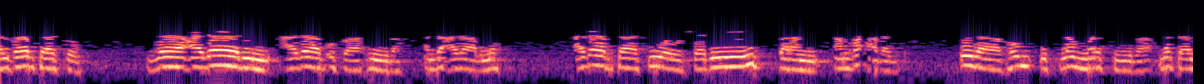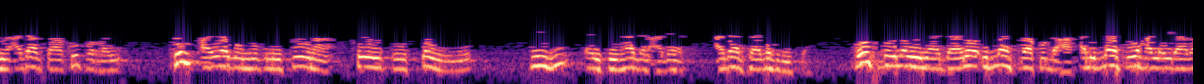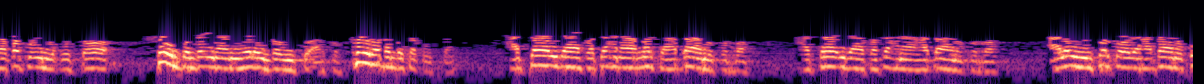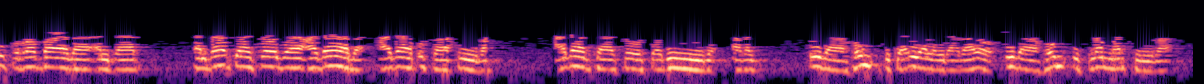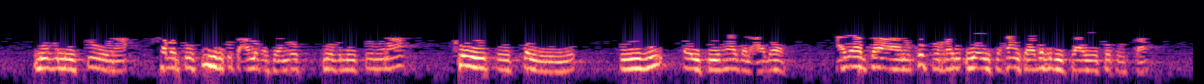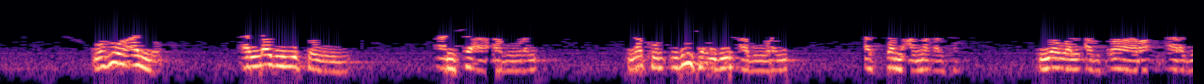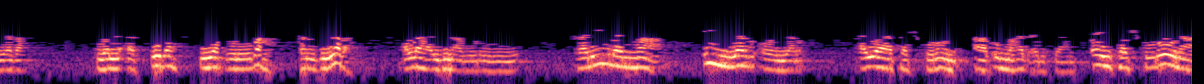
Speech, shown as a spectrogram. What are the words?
albaabkaaso daa cadaabin cadaab u saaxiiba amba cadaab leh. Cadaabkaasiyoo shadiid daran amba adag idaa hum isla markiiba. Markaanu cadaabkaa ku furay hum ayagu mublisuuna kuwii quusta weeye. Fiihi ay fii hada alcadaab cadaabkaa dhexdiisa quus bay la yimaadaanoo iblaas baa ku dhaca. Aliblaasu waxaa la yidhaahdaa qofku inuu quustoo khayr dambe inaanu helaynba uu isu arko. Khayr oo dhanba ka quustaan xataa idaa fataxnaa marka haddaanu furo xataa idaa fataxnaa haddaanu furo calayhim korkooda haddaanu ku furo baaba albaab. Albaabkaasoo daa cadaaba cadaab u saaxiiba. Cadaabkaasoo shadiida adag idaa hum bikaa'iya la yidhaahdaayo idaa hum isla markiiba mublisuuna khabarkuu fiihida ku tacalluqaysaa maog mublisuuna kuwii quusta weeye fiihi ay fii hada alcadaab cadaabkaa aanu ku furay iyo imtixaankaa dhexdiisa ayay ku quustaa wa huwa allo alladii midka weeye ansha'a abuuray lakum idinka idiin abuuray assamca maqalka iyo waalabsaara aragyada waalaf'ida iyo quluubaha qalbiyada allaha idin abuuray weeye qaliilan maa in yar oo yar ayaa tashkuruun aada u mahad celisaan ay tashkuruuna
